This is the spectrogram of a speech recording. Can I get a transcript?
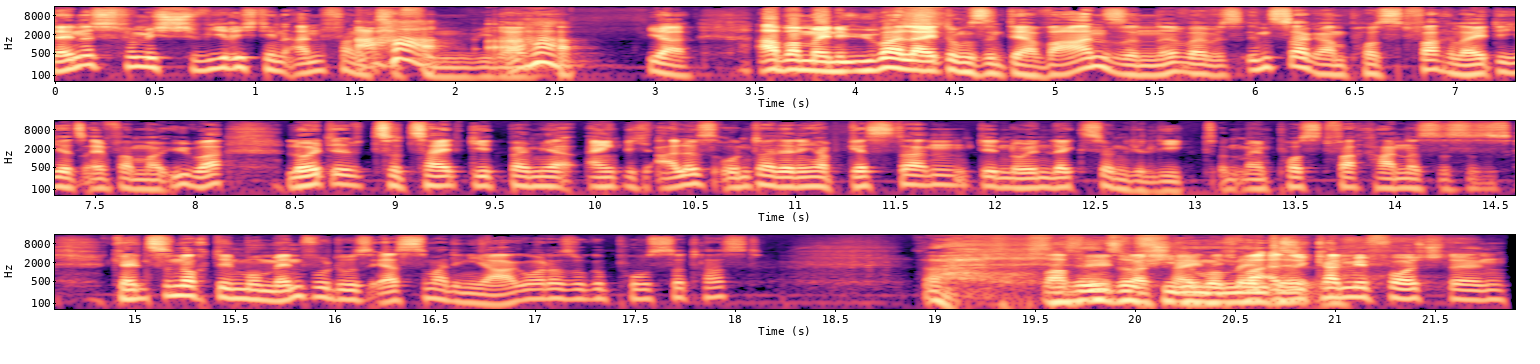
dann ist für mich schwierig, den Anfang zu finden wieder. aha. Ja, aber meine Überleitungen sind der Wahnsinn, ne? Weil das Instagram-Postfach leite ich jetzt einfach mal über. Leute, zurzeit geht bei mir eigentlich alles unter, denn ich habe gestern den neuen Lexion geleakt und mein Postfach, Hannes, das ist. Kennst du noch den Moment, wo du das erste Mal den Jaguar oder so gepostet hast? war sind wild so viele wahrscheinlich. Momente. War, also ich kann mir vorstellen,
